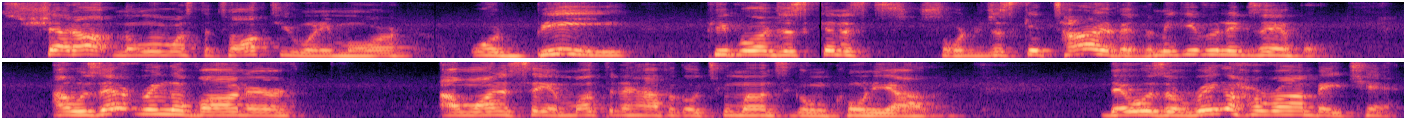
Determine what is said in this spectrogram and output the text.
shut up, no one wants to talk to you anymore, or b people are just going to sort of just get tired of it. Let me give you an example. I was at Ring of Honor, I want to say a month and a half ago, two months ago in Coney Island. There was a Ring of Harambe chant.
